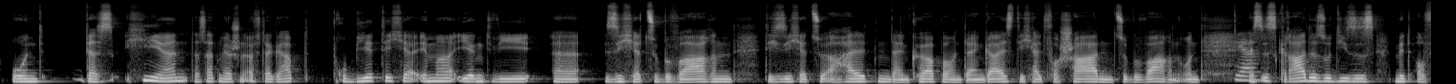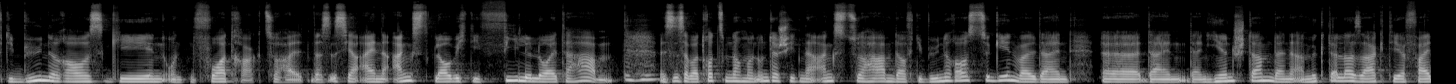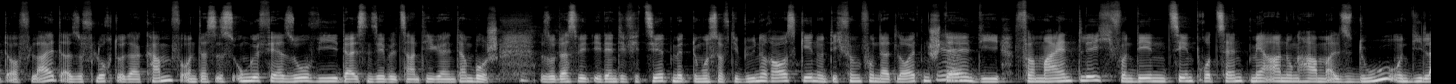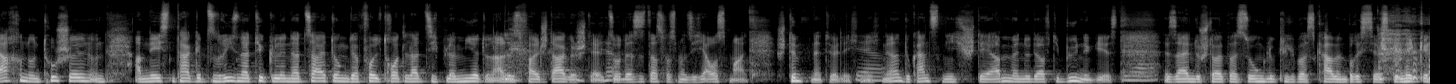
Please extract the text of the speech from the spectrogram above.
Und das Hirn, das hatten wir ja schon öfter gehabt, probiert dich ja immer irgendwie äh, sicher zu bewahren, dich sicher zu erhalten, dein Körper und dein Geist, dich halt vor Schaden zu bewahren. Und ja. es ist gerade so dieses mit auf die Bühne rausgehen und einen Vortrag zu halten. Das ist ja eine Angst, glaube ich, die viele Leute haben. Mhm. Es ist aber trotzdem nochmal ein Unterschied, eine Angst zu haben, da auf die Bühne rauszugehen, weil dein, äh, dein, dein Hirnstamm, deine Amygdala sagt dir Fight or Flight, also Flucht oder Kampf. Und das ist ungefähr so wie, da ist ein Säbelzahntiger hinterm Busch. So, das wird identifiziert mit, du musst auf die Bühne rausgehen und dich 500 Leuten stellen, ja. die vermeintlich von denen 10% mehr Ahnung haben als du und die lachen und tuscheln und am nächsten Tag gibt es einen Riesenartikel in der Zeitung, der Volltrottel hat sich blamiert und alles falsch dargestellt. Ja. So, das ist das, was man sich ausmalt. Stimmt natürlich nicht. Ne? Du kannst nicht sterben, wenn du da auf die Bühne gehst. Es sei denn, du stolperst so unglücklich übers Kabel und brichst dir das Genick.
